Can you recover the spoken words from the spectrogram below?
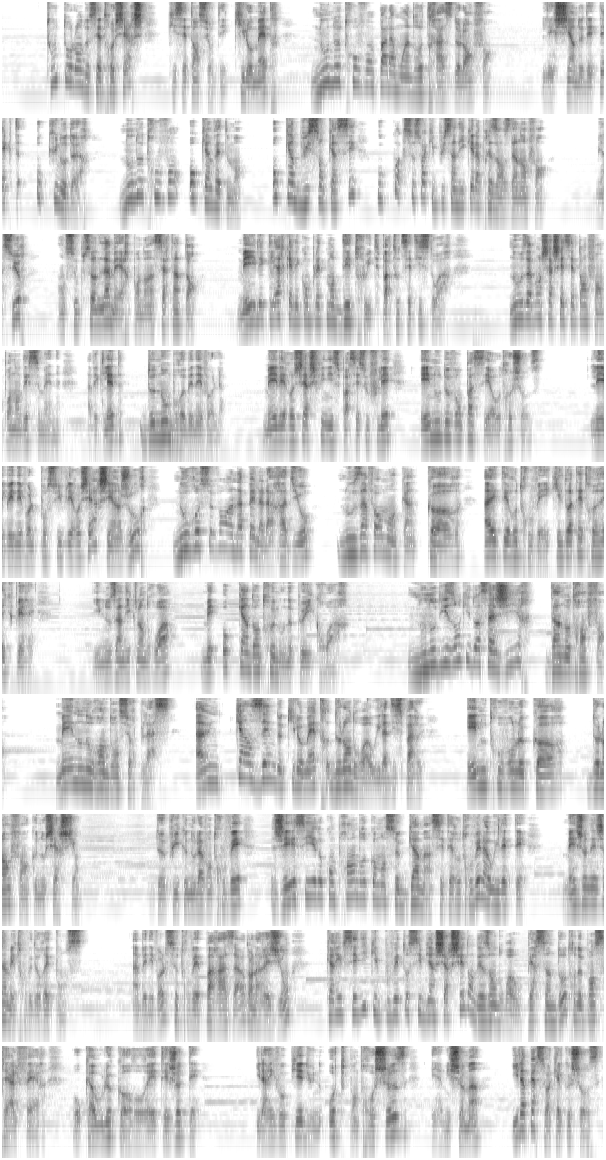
Tout au long de cette recherche, qui s'étend sur des kilomètres, nous ne trouvons pas la moindre trace de l'enfant. Les chiens ne détectent aucune odeur. Nous ne trouvons aucun vêtement, aucun buisson cassé ou quoi que ce soit qui puisse indiquer la présence d'un enfant. Bien sûr, on soupçonne la mère pendant un certain temps, mais il est clair qu'elle est complètement détruite par toute cette histoire. Nous avons cherché cet enfant pendant des semaines, avec l'aide de nombreux bénévoles mais les recherches finissent par s'essouffler et nous devons passer à autre chose. Les bénévoles poursuivent les recherches et un jour, nous recevons un appel à la radio nous informant qu'un corps a été retrouvé et qu'il doit être récupéré. Il nous indique l'endroit, mais aucun d'entre nous ne peut y croire. Nous nous disons qu'il doit s'agir d'un autre enfant. Mais nous nous rendons sur place, à une quinzaine de kilomètres de l'endroit où il a disparu et nous trouvons le corps de l'enfant que nous cherchions. Depuis que nous l'avons trouvé, j'ai essayé de comprendre comment ce gamin s'était retrouvé là où il était, mais je n'ai jamais trouvé de réponse. Un bénévole se trouvait par hasard dans la région, car il s'est dit qu'il pouvait aussi bien chercher dans des endroits où personne d'autre ne penserait à le faire, au cas où le corps aurait été jeté. Il arrive au pied d'une haute pente rocheuse, et à mi-chemin, il aperçoit quelque chose,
